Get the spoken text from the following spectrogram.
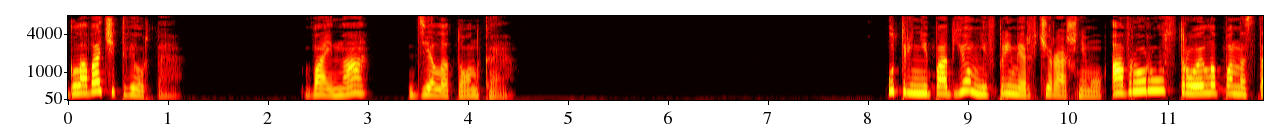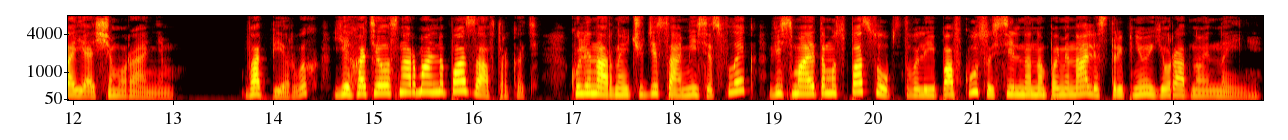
Глава четвертая. Война – дело тонкое. Утренний подъем, не в пример вчерашнему, Аврора устроила по-настоящему ранним. Во-первых, ей хотелось нормально позавтракать. Кулинарные чудеса миссис Флэк весьма этому способствовали и по вкусу сильно напоминали стряпню ее родной Нэнни.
